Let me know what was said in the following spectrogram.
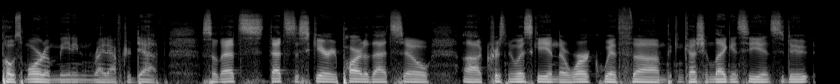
post-mortem meaning right after death. So that's that's the scary part of that. So uh, chris nowinski and their work with um, the concussion legacy institute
